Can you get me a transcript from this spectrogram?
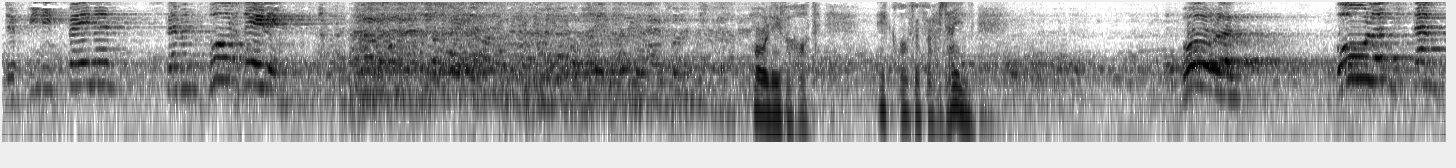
De Filipijnen stemmen voordeling. O, lieve God. Ik geloof dat er zijn. Polen, Polen stemt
